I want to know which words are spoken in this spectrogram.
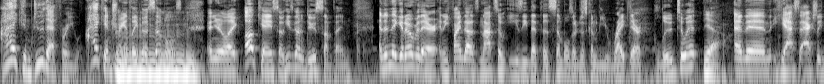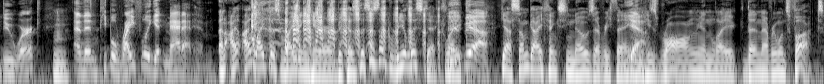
I can do that for you. I can translate those symbols. And you're like okay, so he's gonna do something. And then they get over there and he finds out it's not so easy that the symbols are just gonna be right there glued to it. yeah. And then he has to actually do work. Hmm. And then people rightfully get mad at him. And I, I like this writing here because this is like realistic. Like, Yeah. yeah, some guy thinks he knows everything Yeah. and he's wrong, and like then everyone's fucked.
